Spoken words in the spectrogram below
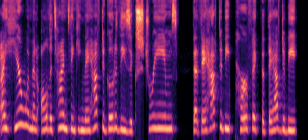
I hear women all the time thinking they have to go to these extremes, that they have to be perfect, that they have to be,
